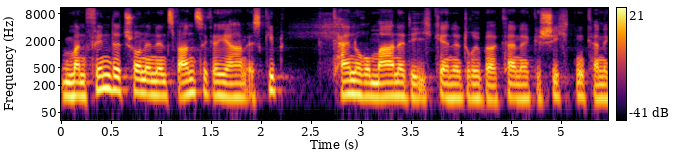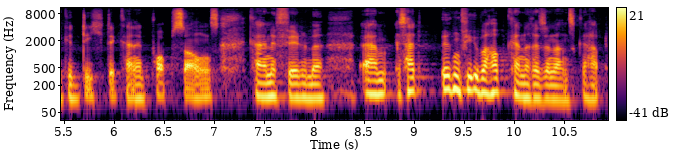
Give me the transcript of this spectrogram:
man findet schon in den 20er Jahren, es gibt Keine Romane, die ich kenne drüber, keine Geschichten, keine Gedichte, keine Popsongs, keine Filme. Ähm, es hat irgendwie überhaupt keine Resonanz gehabt.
